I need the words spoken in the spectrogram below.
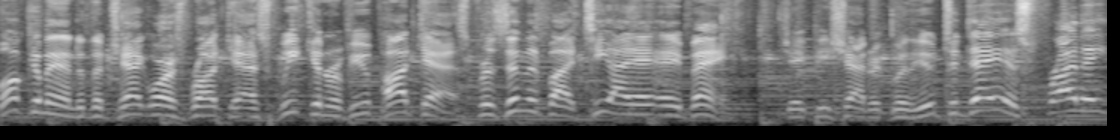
Welcome into the Jaguars Broadcast Week in Review podcast presented by TIAA Bank. JP Shadrick with you. Today is Friday,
